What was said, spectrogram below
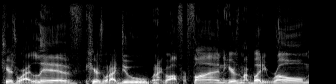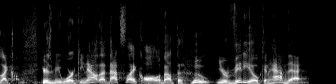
Here's where I live. Here's what I do when I go out for fun. Here's my buddy Rome. Like, here's me working out. That, that's like all about the who. Your video can have that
